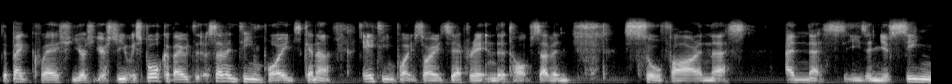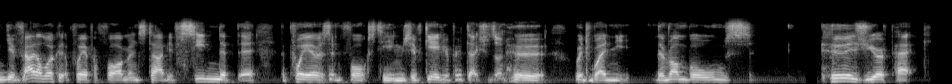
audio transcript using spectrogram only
the big question. You're, you're we spoke about it. 17 points, kind of 18 points. Sorry, separating the top seven so far in this in this season. You've seen you've had a look at the player performance tab. You've seen the the, the players and folks teams. You've gave your predictions on who would win the Rumbles. Who is your pick?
